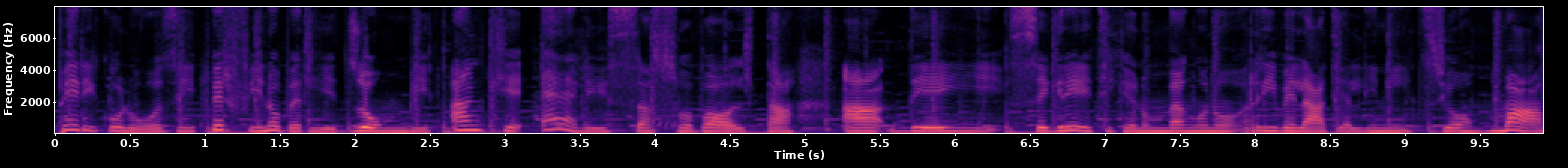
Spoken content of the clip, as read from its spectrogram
pericolosi perfino per gli zombie. Anche Alice a sua volta ha dei segreti che non vengono rivelati all'inizio, ma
